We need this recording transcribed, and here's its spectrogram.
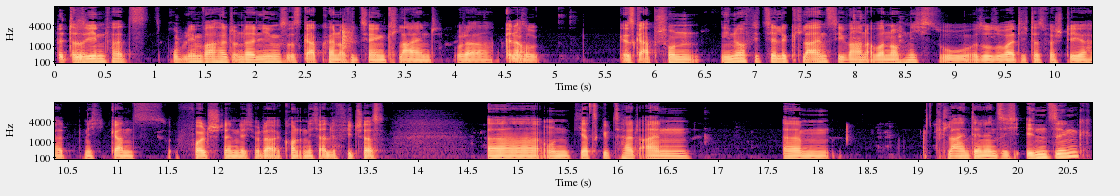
bitte. Also jedenfalls, das Problem war halt unter Linux, es gab keinen offiziellen Client oder, genau. also, es gab schon inoffizielle Clients, die waren aber noch nicht so, also soweit ich das verstehe, halt nicht ganz vollständig oder konnten nicht alle Features. Äh, und jetzt gibt's halt einen ähm, Client, der nennt sich InSync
